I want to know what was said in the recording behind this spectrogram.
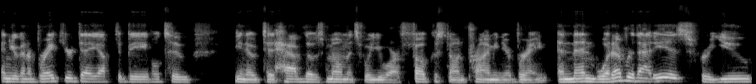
and you're going to break your day up to be able to you know to have those moments where you are focused on priming your brain and then whatever that is for you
